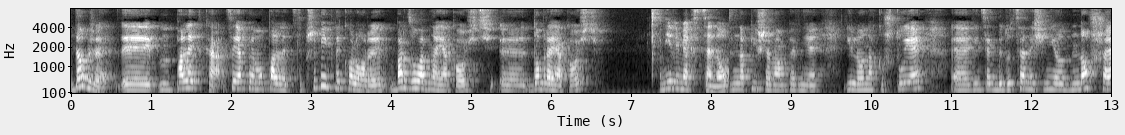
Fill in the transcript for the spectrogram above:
Dobrze, y, paletka. Co ja powiem o paletce? Przepiękne kolory, bardzo ładna jakość, dobra jakość. Nie wiem jak z ceną. Napiszę Wam pewnie ile ona kosztuje, więc jakby do ceny się nie odnoszę.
